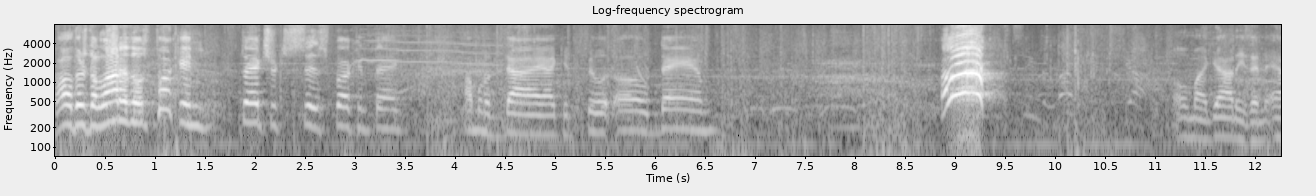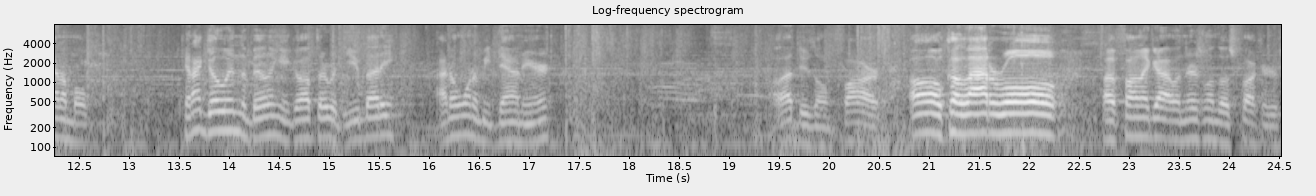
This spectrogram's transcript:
Oh, there's a lot of those fucking exorcist fucking things. I'm gonna die. I can feel it. Oh, damn. Ah! Oh my god, he's an animal. Can I go in the building and go up there with you, buddy? I don't want to be down here. Oh, that dude's on fire. Oh, collateral! I finally got one. There's one of those fuckers.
